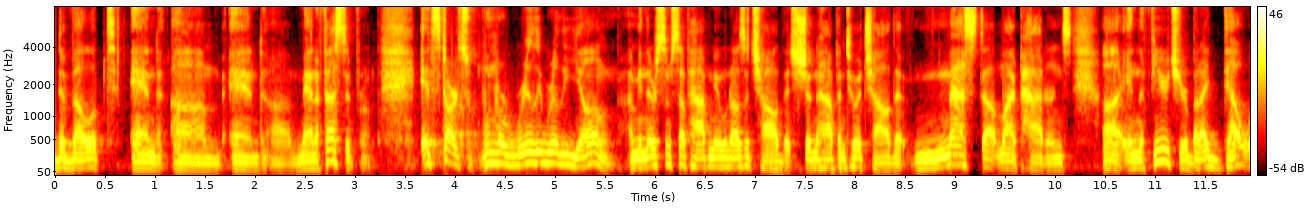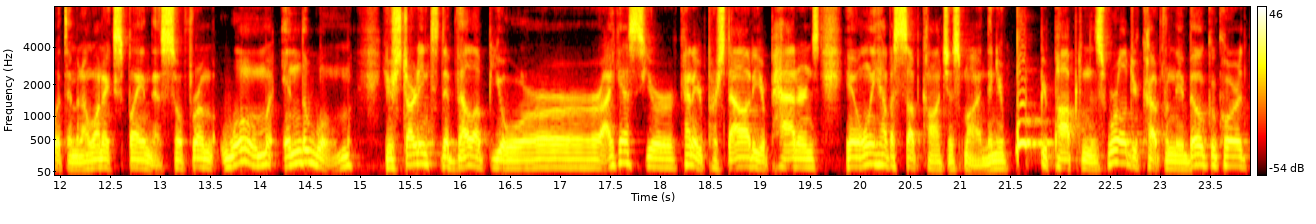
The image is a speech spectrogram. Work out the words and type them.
developed and, um, and uh, manifested from? It starts when we're really, really young. I mean, there's some stuff happening when I was a child that shouldn't happen to a child that messed up my patterns uh, in the future, but I dealt with them. And I want to explain this. So from womb, in the womb, you're starting to develop your, I guess, your kind of your personality, your patterns. You only have a subconscious mind. Then you're boop, you're popped in this world, you're cut from the umbilical cord,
